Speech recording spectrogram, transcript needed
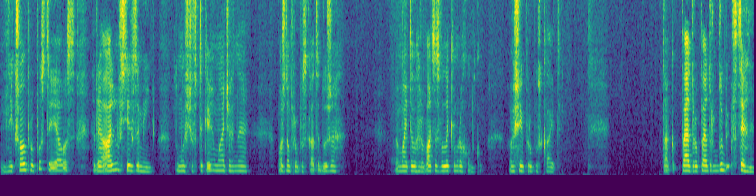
якщо ви пропустите, я вас реально всіх заміню. Тому що в таких матчах не можна пропускати. Дуже ви маєте вигравати з великим рахунком. Ви ще й пропускаєте. Так, Педро, Педро, дубі... встигне.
